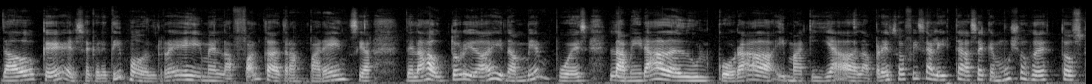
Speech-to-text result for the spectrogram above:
dado que el secretismo del régimen, la falta de transparencia de las autoridades y también pues la mirada edulcorada y maquillada de la prensa oficialista hace que muchos de estos,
